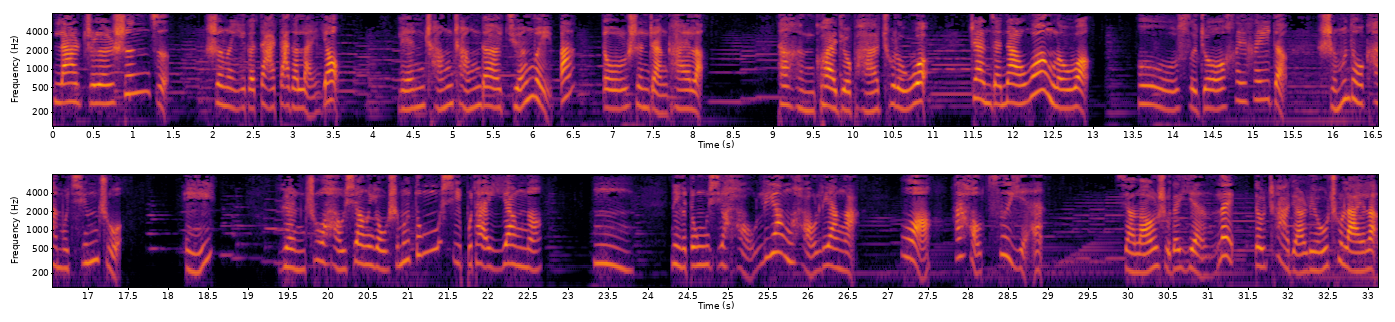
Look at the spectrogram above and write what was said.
拉直了身子，伸了一个大大的懒腰，连长长的卷尾巴都伸展开了。它很快就爬出了窝，站在那儿望了望，哦，四周黑黑的。什么都看不清楚，咦，远处好像有什么东西不太一样呢。嗯，那个东西好亮好亮啊，哇，还好刺眼，小老鼠的眼泪都差点流出来了。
